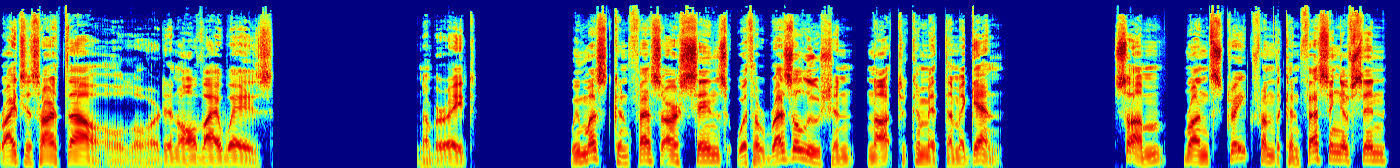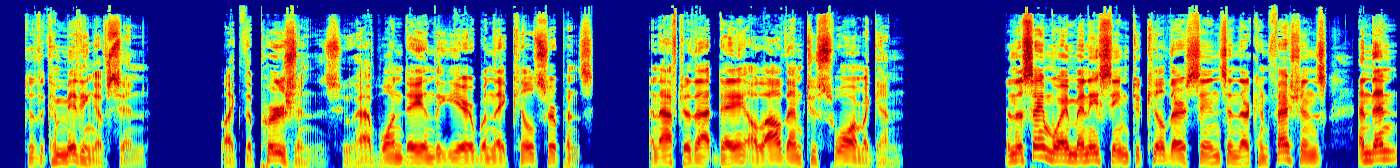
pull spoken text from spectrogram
Righteous art thou, O Lord, in all thy ways. Number 8. We must confess our sins with a resolution not to commit them again. Some run straight from the confessing of sin to the committing of sin, like the Persians who have one day in the year when they kill serpents, and after that day allow them to swarm again. In the same way, many seem to kill their sins in their confessions and then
